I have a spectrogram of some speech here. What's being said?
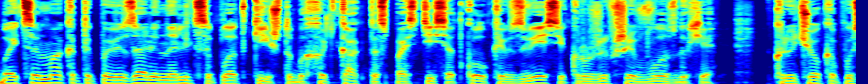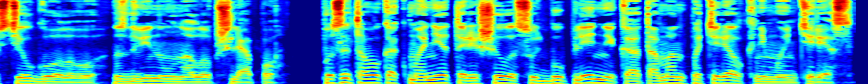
Бойцы Макоты повязали на лица платки, чтобы хоть как-то спастись от колкой взвеси, кружившей в воздухе. Крючок опустил голову, сдвинул на лоб шляпу. После того, как монета решила судьбу пленника, атаман потерял к нему интерес.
